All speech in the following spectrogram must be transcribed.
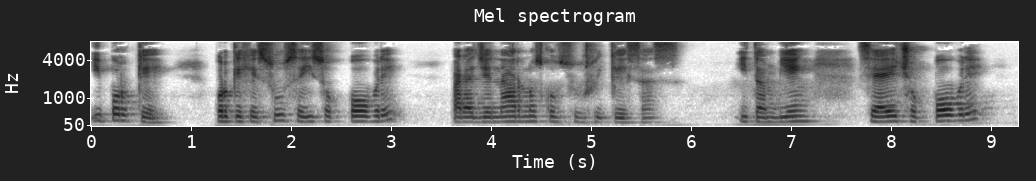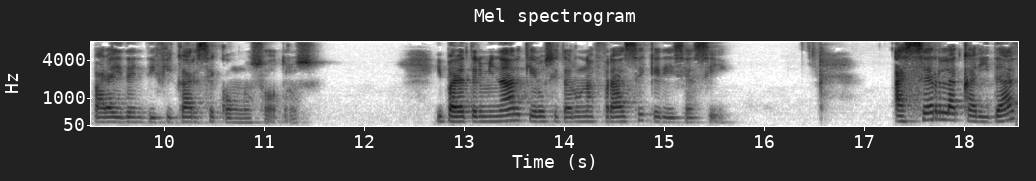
¿Y por qué? Porque Jesús se hizo pobre para llenarnos con sus riquezas y también se ha hecho pobre para identificarse con nosotros. Y para terminar quiero citar una frase que dice así, Hacer la caridad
